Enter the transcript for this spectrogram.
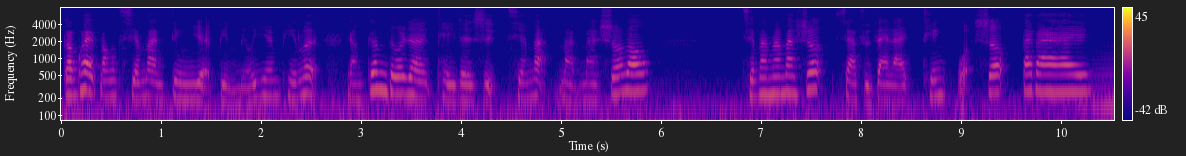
赶快帮千曼订阅并留言评论，让更多人可以认识千曼慢慢说喽。千曼慢慢说，下次再来听我说，拜拜。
